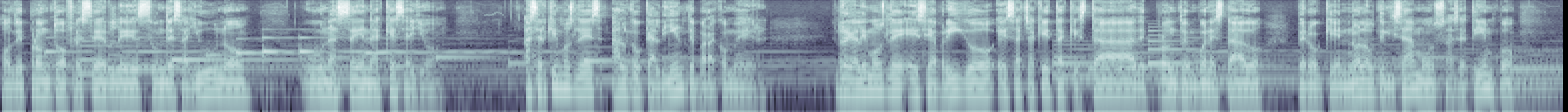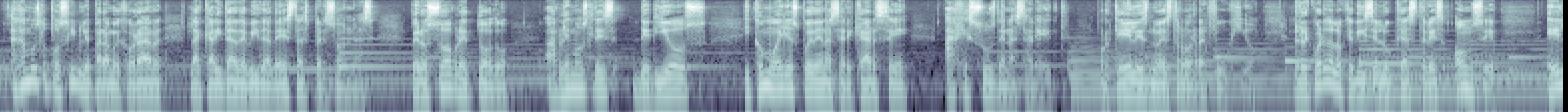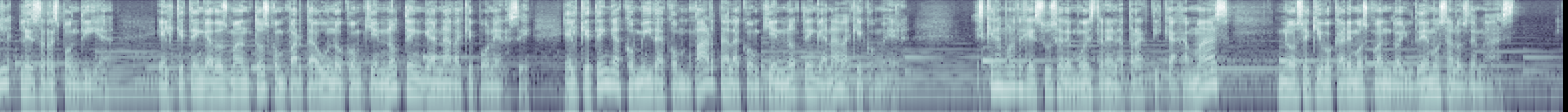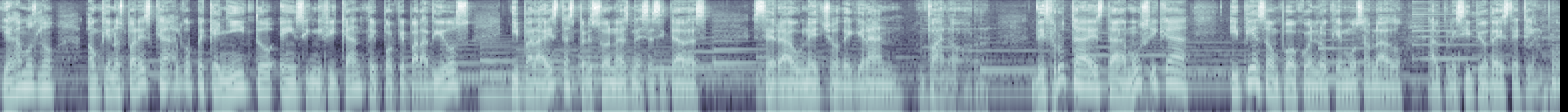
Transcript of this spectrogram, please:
o de pronto ofrecerles un desayuno, una cena, qué sé yo. Acerquémosles algo caliente para comer. Regalémosle ese abrigo, esa chaqueta que está de pronto en buen estado, pero que no la utilizamos hace tiempo. Hagamos lo posible para mejorar la calidad de vida de estas personas, pero sobre todo, hablemosles de Dios, y cómo ellos pueden acercarse a Jesús de Nazaret, porque Él es nuestro refugio. Recuerda lo que dice Lucas 3:11. Él les respondía, el que tenga dos mantos, comparta uno con quien no tenga nada que ponerse. El que tenga comida, compártala con quien no tenga nada que comer. Es que el amor de Jesús se demuestra en la práctica. Jamás nos equivocaremos cuando ayudemos a los demás y hagámoslo aunque nos parezca algo pequeñito e insignificante, porque para Dios y para estas personas necesitadas será un hecho de gran valor. Disfruta esta música y piensa un poco en lo que hemos hablado al principio de este tiempo.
